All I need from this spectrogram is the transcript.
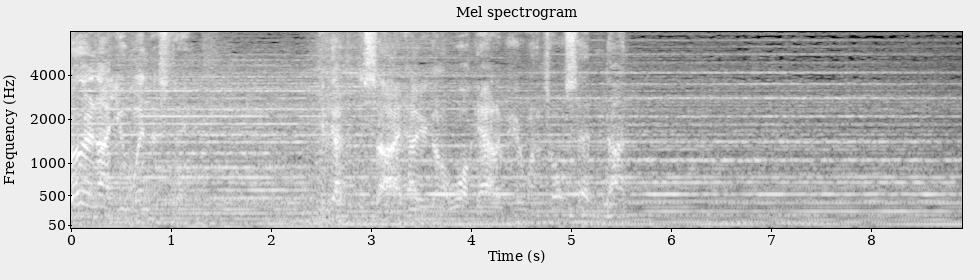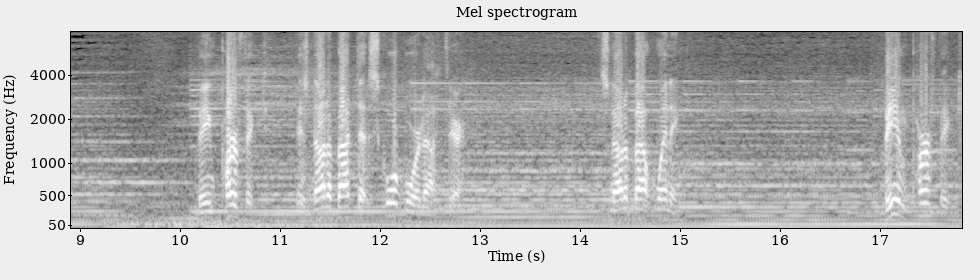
Whether or not you win this thing, you've got to decide how you're going to walk out of here when it's all said and done. Being perfect is not about that scoreboard out there. It's not about winning. Being perfect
